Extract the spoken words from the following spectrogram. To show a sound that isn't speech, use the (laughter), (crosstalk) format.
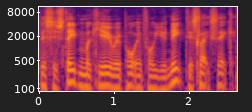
This is Stephen McHugh reporting for Unique Dyslexic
